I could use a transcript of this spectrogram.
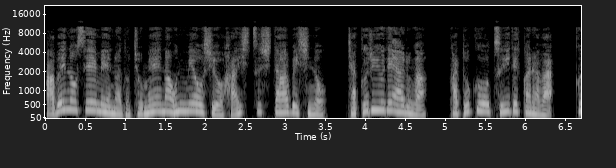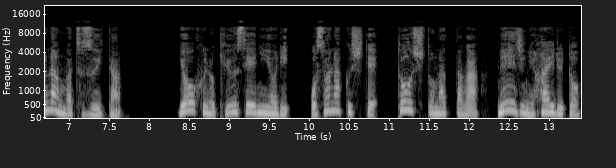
安倍の生命など著名な陰陽師を輩出した安倍氏の着流であるが、家督を継いでからは苦難が続いた。養父の旧姓により、幼くして当主となったが、明治に入ると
